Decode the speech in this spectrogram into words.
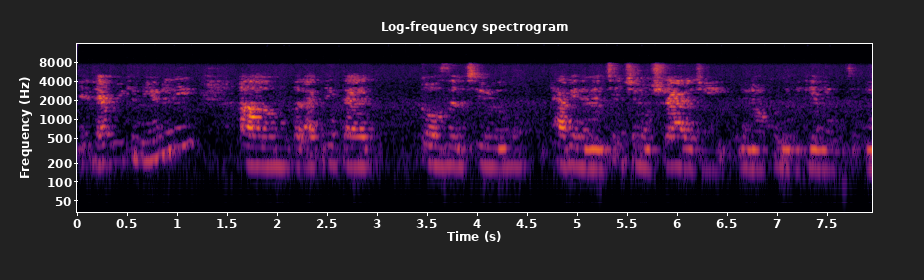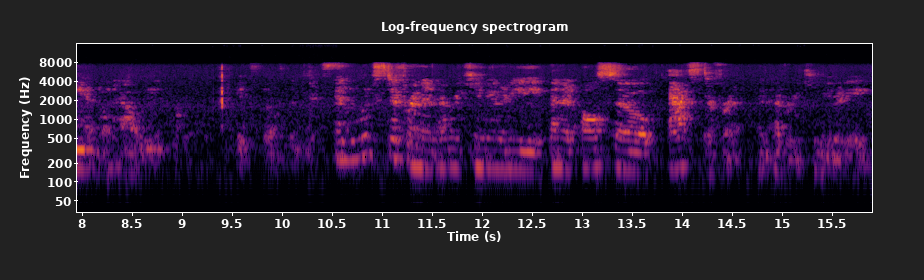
in every community. Um, but I think that goes into having an intentional strategy, you know, from the beginning to end on how we fix those things. And it looks different in every community, and it also acts different in every community.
